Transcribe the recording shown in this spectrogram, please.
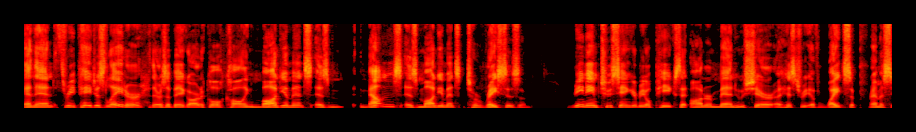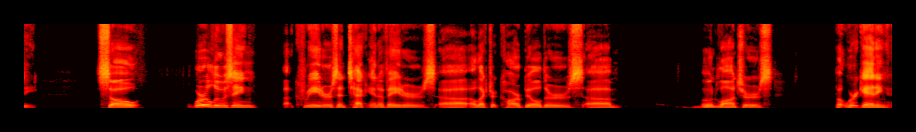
And then three pages later, there's a big article calling monuments as mountains as monuments to racism. Rename two San Gabriel peaks that honor men who share a history of white supremacy. So we're losing uh, creators and tech innovators, uh, electric car builders, um, moon launchers, but we're getting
